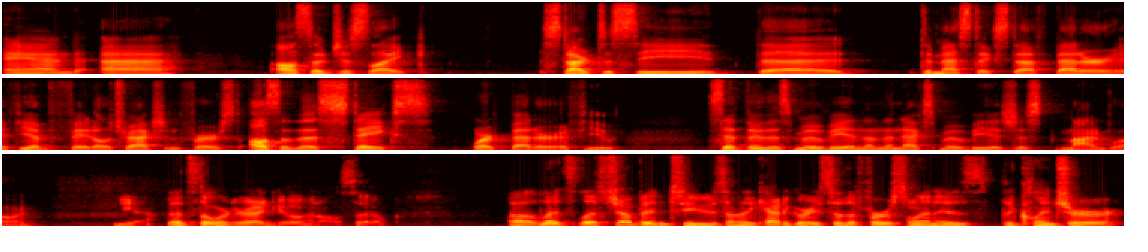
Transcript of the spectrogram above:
and uh, also just like start to see the domestic stuff better if you have Fatal Attraction first. Also, the stakes work better if you sit through this movie and then the next movie is just mind blowing. Yeah, that's the order I'd go in. Also, uh, let's let's jump into some of the categories. So the first one is the clincher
